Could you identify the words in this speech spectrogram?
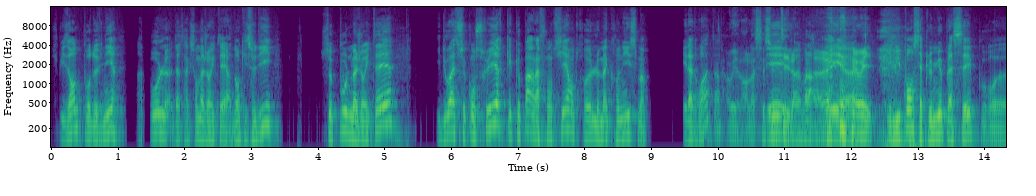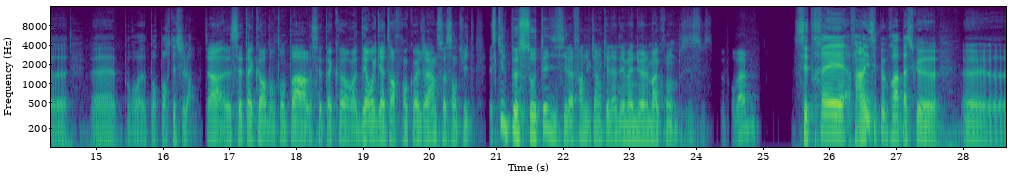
suffisante pour devenir un pôle d'attraction majoritaire. Donc il se dit, ce pôle majoritaire, il doit se construire quelque part à la frontière entre le macronisme et la droite. Ah oui, alors là c'est subtil. euh, hein. voilà. Euh, Et, euh, oui. Il lui pense être le mieux placé pour, euh, euh, pour, euh, pour porter cela. Tiens, euh, cet accord dont on parle, cet accord dérogatoire franco-algérien de 68, est-ce qu'il peut sauter d'ici la fin du quinquennat d'Emmanuel Macron? C'est peu probable C'est très. Enfin, oui, c'est peu probable parce que. euh,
